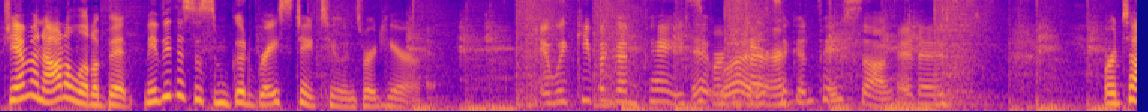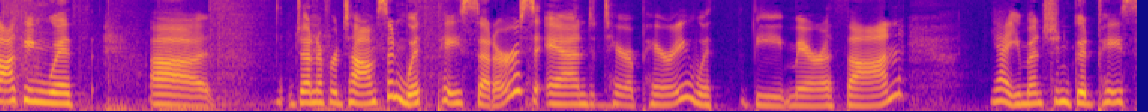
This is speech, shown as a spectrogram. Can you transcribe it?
jamming out a little bit. Maybe this is some good race day tunes right here. It would keep a good pace for sure. It's a good pace song. It is. We're talking with uh, Jennifer Thompson with Pace Setters and Tara Perry with the Marathon. Yeah, you mentioned good pace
